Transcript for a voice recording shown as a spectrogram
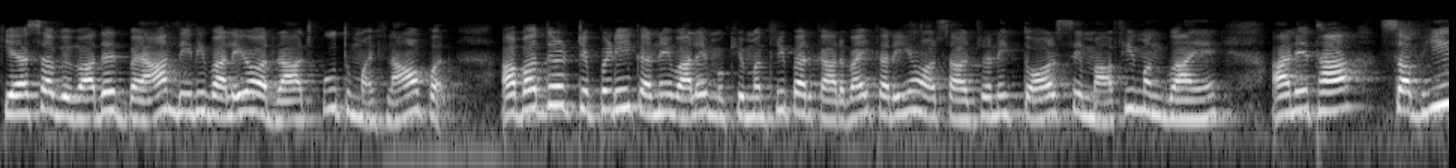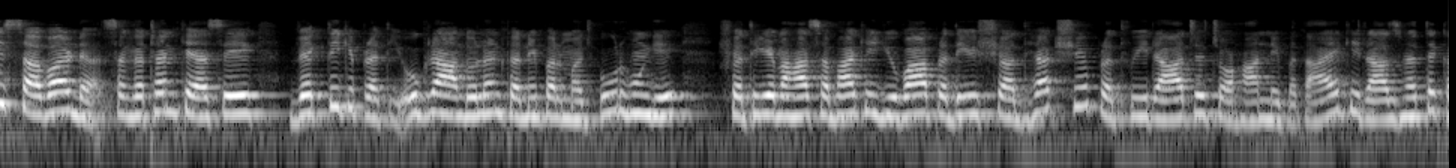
कि ऐसा विवादित बयान देने वाले और राजपूत महिलाओं पर अभद्र टिप्पणी करने वाले मुख्यमंत्री पर कार्रवाई करें और सार्वजनिक तौर से माफ़ी मंगवाएँ। अन्यथा, सभी सवर्ण संगठन के ऐसे व्यक्ति के प्रति उग्र आंदोलन करने पर मजबूर होंगे। क्षत्रिय महासभा के युवा प्रदेश अध्यक्ष पृथ्वीराज चौहान ने बताया कि राजनीतिक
